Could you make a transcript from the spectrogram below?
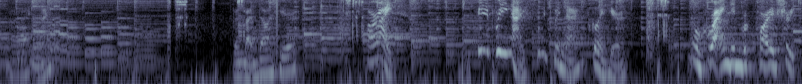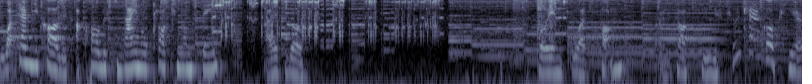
Alright, nice. Going back down here. Alright. Feeling pretty nice. Feeling pretty nice. Let's go in here. No grinding required, Shariki. What time do you call this? I call this 9 o'clock, you know what I'm saying? Alright, let's go. Let's go in and see what's popping. Alright, talk to you. We still can't go up here.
